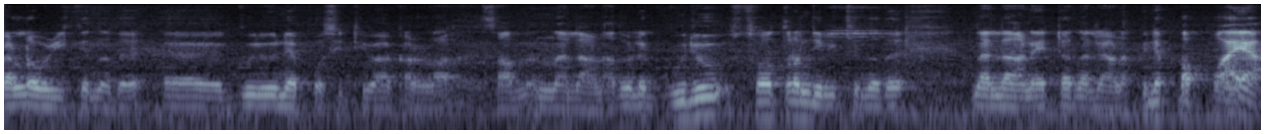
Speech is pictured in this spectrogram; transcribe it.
വെള്ളം ഒഴിക്കുന്നത് ഗുരുവിനെ പോസിറ്റീവ് ആക്കാനുള്ള നല്ലതാണ്. അതുപോലെ ഗുരു സ്തോത്രം ജപിക്കുന്നത് നല്ലതാണ് ഏറ്റവും നല്ലതാണ്. പിന്നെ പപ്പായ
